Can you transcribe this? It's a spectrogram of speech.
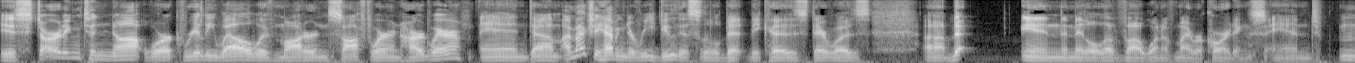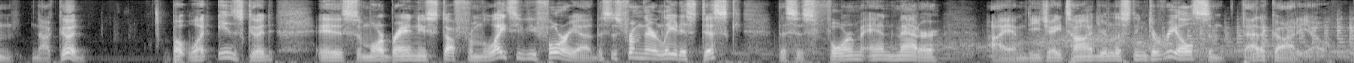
is starting to not work really well with modern software and hardware. And um, I'm actually having to redo this a little bit because there was. Uh, in the middle of uh, one of my recordings, and mm, not good. But what is good is some more brand new stuff from Lights of Euphoria. This is from their latest disc. This is Form and Matter. I am DJ Todd. You're listening to Real Synthetic Audio.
